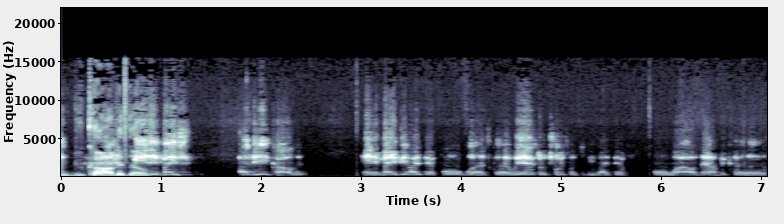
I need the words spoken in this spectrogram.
you called it though. It may, I did call it, and it may be like that for well, it's we have no choice but to be like that for a while now because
